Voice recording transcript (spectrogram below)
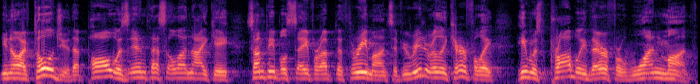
You know, I've told you that Paul was in Thessaloniki, some people say for up to three months. If you read it really carefully, he was probably there for one month.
